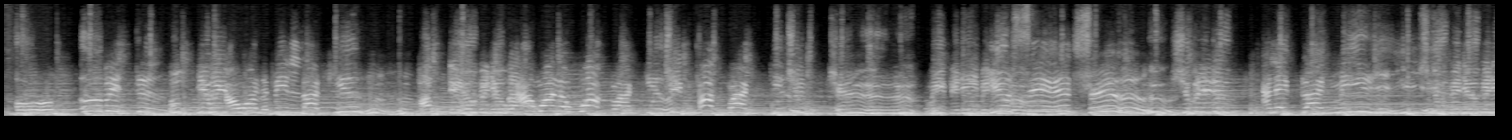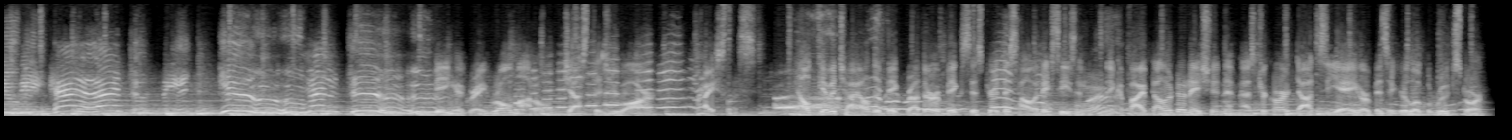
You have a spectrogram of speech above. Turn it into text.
Oh, ooby doo, I want to be like you. Hop de ooby doo, I want to walk like you, talk like you. True, weepy deepy you see it's true. Shoobity doo, An ape like me Scooby Dooby Dooby. can learn to be human too. Being a great role model, just as you are, priceless. Help give a child a big brother or big sister this holiday season. Make a $5 donation at mastercard.ca or visit your local root store.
